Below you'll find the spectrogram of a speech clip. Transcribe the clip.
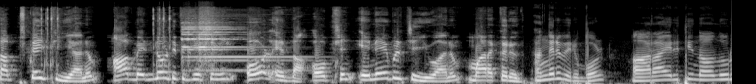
സബ്സ്ക്രൈബ് ചെയ്യാനും ആ ബെഡ് നോട്ടിഫിക്കേഷനിൽ ഓൾ എന്ന ഓപ്ഷൻ എനേബിൾ ചെയ്യുവാനും മറക്കരുത്. അങ്ങനെ വരുമ്പോൾ ആറായിരത്തി നാനൂറ്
